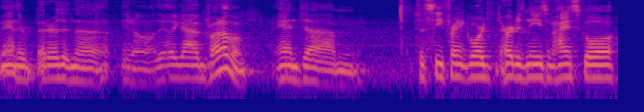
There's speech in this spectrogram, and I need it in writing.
man, they're better than the you know the other guy in front of them. And um, to see Frank Gore hurt his knees in high school,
